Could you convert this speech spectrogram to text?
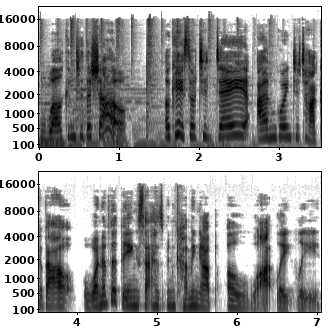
Welcome to the show. Okay, so today I'm going to talk about one of the things that has been coming up a lot lately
